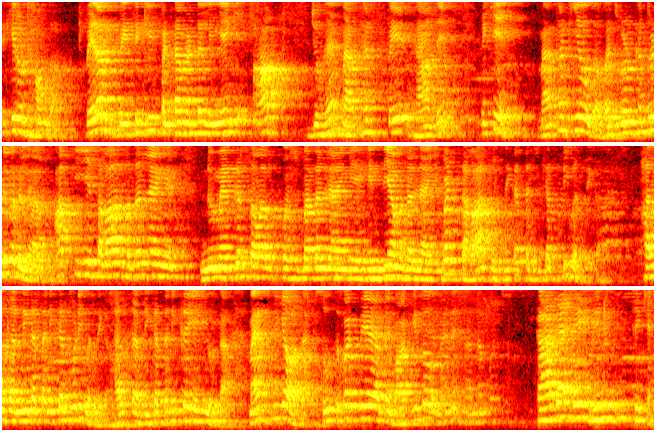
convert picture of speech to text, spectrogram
लेकिन उठाऊँगा। मेरा बेसिकली फंडामेंटल ये है कि आप जो है मैथड्स पे ध्यान दें। देखिए मैथड ये होगा वज्रगुणनखंड थोड़ी बदलने वाला। आपके ये सवाल बदल जाएँगे न्यूमेरिकल सवाल कुछ बदल जाएँगे, गिनतियाँ बदल जाएँगी बट सवाल पूछने का तरीका थोड़ी बदलेगा। हल करने का तरीका थोड़ी बदलेगा। हल करने का तरीका यही होता है। मैथ्स में क्या होता है? सूत्र रख दिया जाते हैं, बाकी तो मैंने नंबर कहा गया एक भिन्न, ठीक है।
